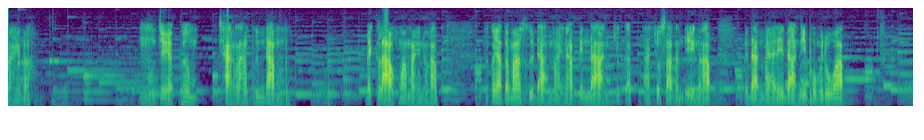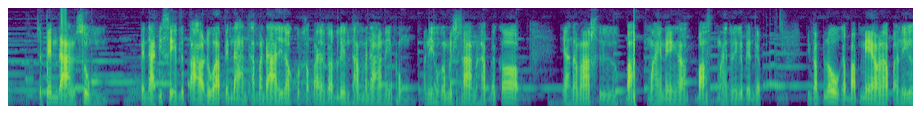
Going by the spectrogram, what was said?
หม่ ๆ เนาะอืมจะแบบเพิ่มฉากหลังพื้นดำแบ็กกราวเข้ามาใหม่นะครับ แล้วก็อย่างต่อมาคือด่านใหม่นะครับ เป็นด่านเกี่ยวกับด่านโจรสลัดนั่นเองนะครับ เป็นด่านใหม่ อันนี้ด่านนี้ผมไม่รู้ว่า จะเป็นด่านสุ่ม เป็นด่านพิเศษหรือเปล่า หรือว่าเป็นด่านธรรมดาที่เรากดเข้าไปแล้วก็เล่นธรรมดานี่ผมอันนี้ผมก็ไม่ทราบนะครับ แล้วก็อย่างต่อมาคือบัฟใหม่นั่นเองครับบัฟใหม่ตัวนี้ก็เป็นแบบมีบัฟโลกกับบัฟแมวนะครับ อันนี้ก็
